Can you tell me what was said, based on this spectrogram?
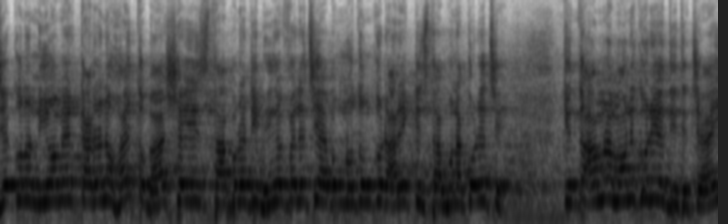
যে কোনো নিয়মের কারণে হয়তো বা সেই স্থাপনাটি ভেঙে ফেলেছে এবং নতুন করে আরেকটি স্থাপনা করেছে। কিন্তু আমরা মনে করিয়ে দিতে চাই,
